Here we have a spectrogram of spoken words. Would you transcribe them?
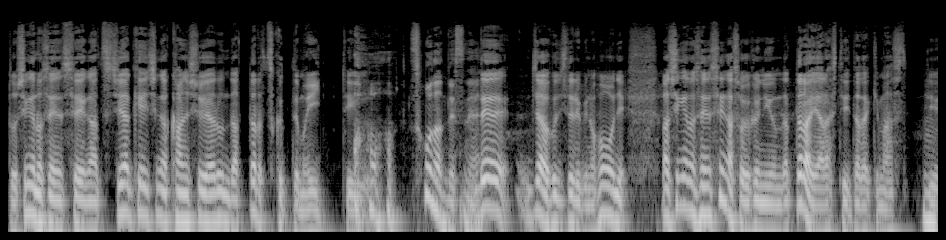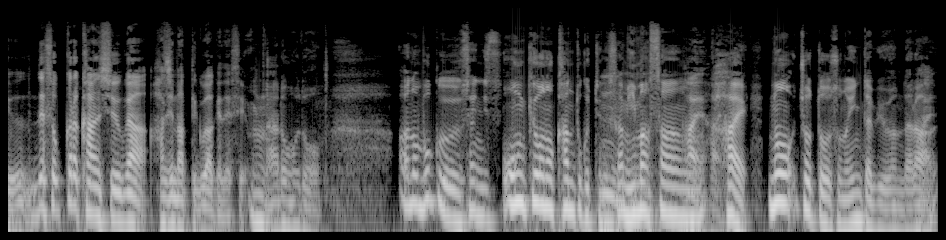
と重野先生が土屋圭一が監修やるんだったら作ってもいいっていう。そうなんですね。で、じゃあフジテレビの方に、あ、重野先生がそういうふうに言うんだったらやらせていただきますっていう。で、そこから監修が始まっていくわけですよ。うんなるほど。あの、僕、先日、音響の監督っていうんですか、うん。美馬さん、ははい。い、はい。の、ちょっとそのインタビューを読んだら、はい。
